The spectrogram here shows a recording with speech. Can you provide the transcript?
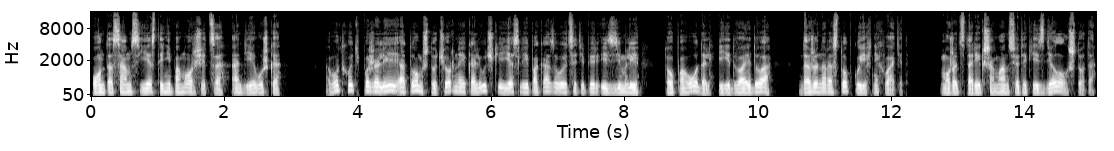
Он-то сам съест и не поморщится, а девушка – вот хоть пожалей о том, что черные колючки, если и показываются теперь из земли, то поодаль и едва-едва, даже на растопку их не хватит. Может, старик-шаман все-таки сделал что-то?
